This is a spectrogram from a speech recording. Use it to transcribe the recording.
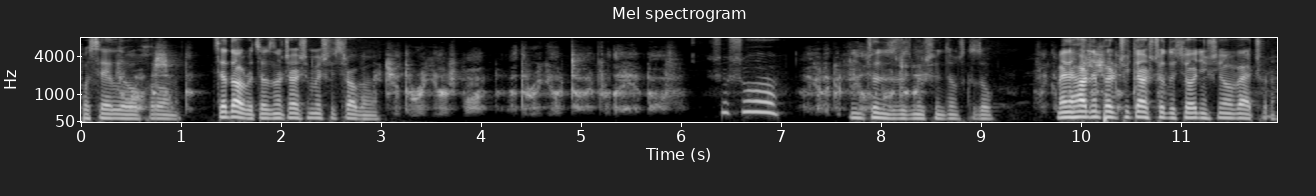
Посили охорону. Це добре, це означає, що ми щось робимо. Що що? Нічого не зрозумів, що він там сказав. У мене гарне перечуття щодо сьогоднішнього вечора.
